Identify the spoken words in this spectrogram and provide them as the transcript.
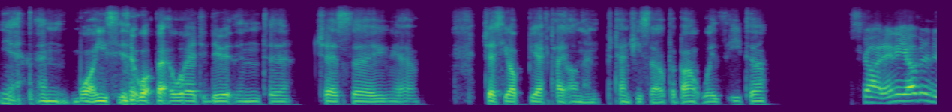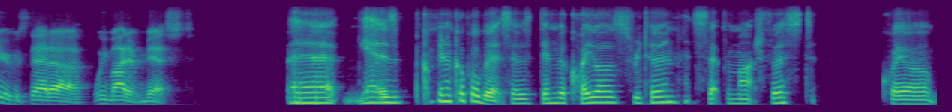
Yeah, and what easy, what better way to do it than to chase the yeah, chase the BF title and then potentially set up a bout with Ito. Scott, any other news that uh, we might have missed? Uh, yeah, there's been a couple of bits. There was Denver Cuello's return. It's set for March 1st. Cuello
